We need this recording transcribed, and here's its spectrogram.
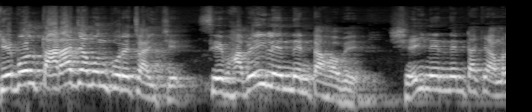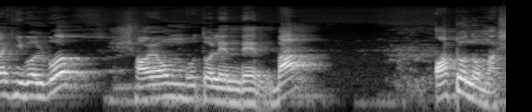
কেবল তারা যেমন করে চাইছে, সেভাবেই লেনদেনটা হবে। সেই লেনদেনটাকে আমরা কি বলব? স্বয়ংভূত লেনদেন বা অটোনোমাস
